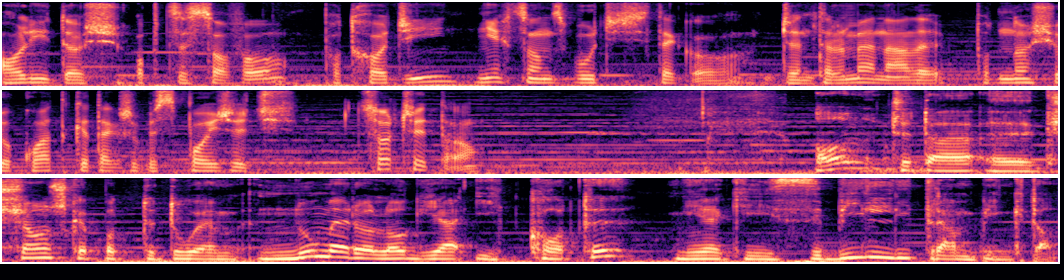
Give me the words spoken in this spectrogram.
Oli dość obcesowo podchodzi, nie chcąc budzić tego dżentelmena, ale podnosi okładkę tak, żeby spojrzeć, co czytał. On czyta e, książkę pod tytułem Numerologia i koty niejakiej Sybilli Trumpington.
